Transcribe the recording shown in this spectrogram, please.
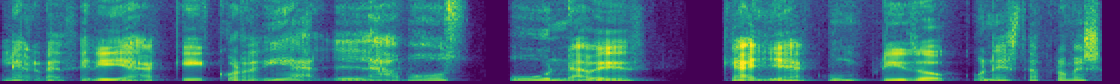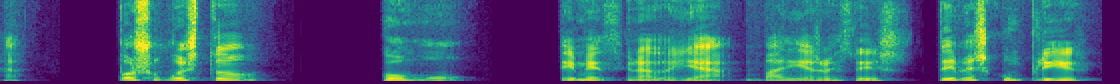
le agradecería que correría la voz una vez que haya cumplido con esta promesa. Por supuesto, como te he mencionado ya varias veces, debes cumplir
